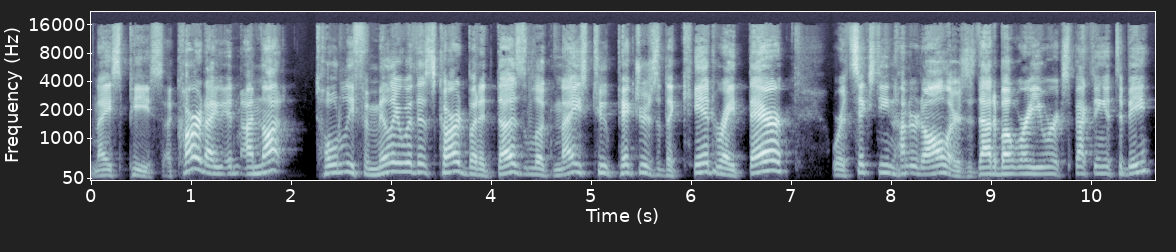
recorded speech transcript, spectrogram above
Nice piece. A card I I'm not totally familiar with this card, but it does look nice. Two pictures of the kid right there. We're at sixteen hundred dollars. Is that about where you were expecting it to be?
